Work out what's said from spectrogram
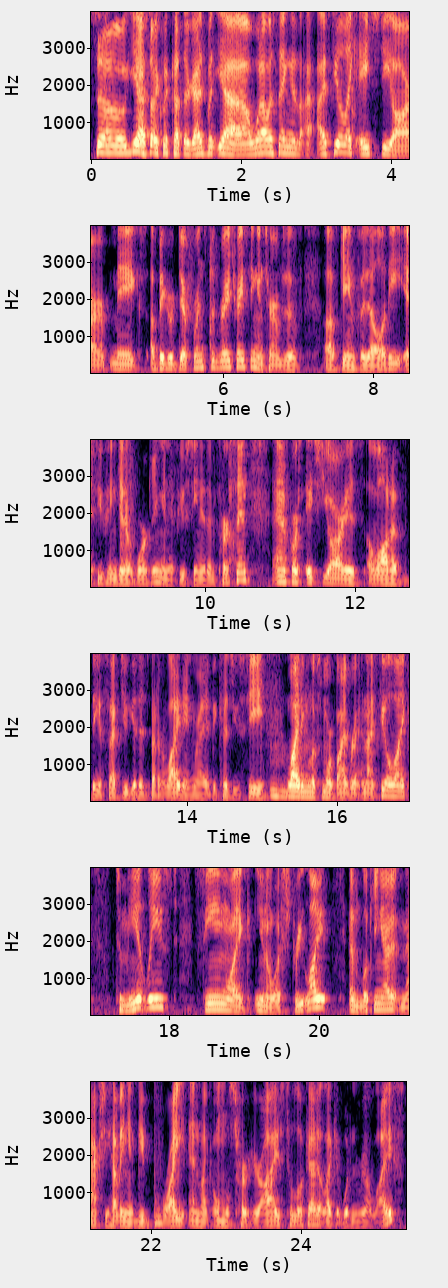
so yeah, sorry, quick cut there, guys. But yeah, what I was saying is I, I feel like HDR makes a bigger difference than ray tracing in terms of of game fidelity if you can get it working and if you've seen it in person. And of course, HDR is a lot of the effect you get is better lighting, right? Because you see mm-hmm. lighting looks more vibrant, and I feel like to me at least, seeing like you know a street light and looking at it and actually having it be bright and like almost hurt your eyes to look at it like it would in real life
